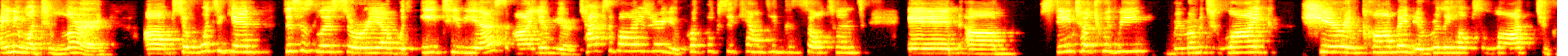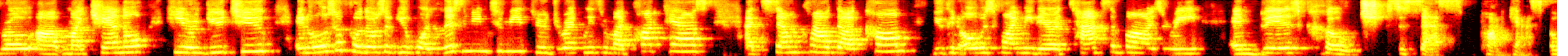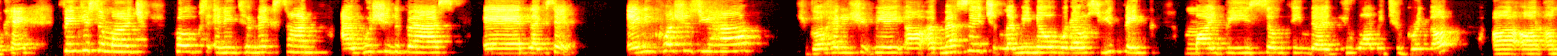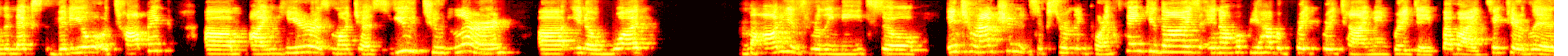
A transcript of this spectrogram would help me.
anyone to learn. Um, so once again, this is Liz Soria with ETVS. I am your tax advisor, your QuickBooks accounting consultant, and um, stay in touch with me. Remember to like, share and comment. It really helps a lot to grow uh, my channel here on YouTube. And also for those of you who are listening to me through directly through my podcast at soundcloud.com, you can always find me there at Tax Advisory and Biz Coach Success podcast. Okay. Thank you so much, folks. And until next time, I wish you the best. And like I said, any questions you have, go ahead and shoot me a, a message. Let me know what else you think might be something that you want me to bring up uh, on, on the next video or topic. Um, I'm here as much as you to learn, uh, you know, what my audience really needs. So interaction is extremely important. Thank you guys, and I hope you have a great, great time and great day. Bye bye. Take care, Liz.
